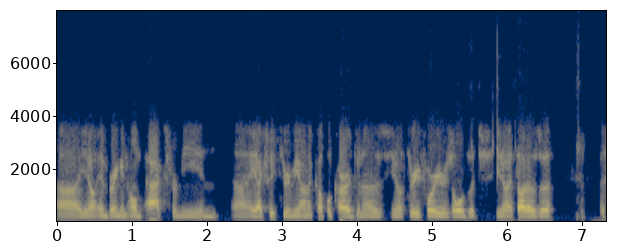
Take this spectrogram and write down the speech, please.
uh, you know, him bringing home packs for me, and uh, he actually threw me on a couple cards when I was, you know, three, four years old, which you know, I thought I was a, a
